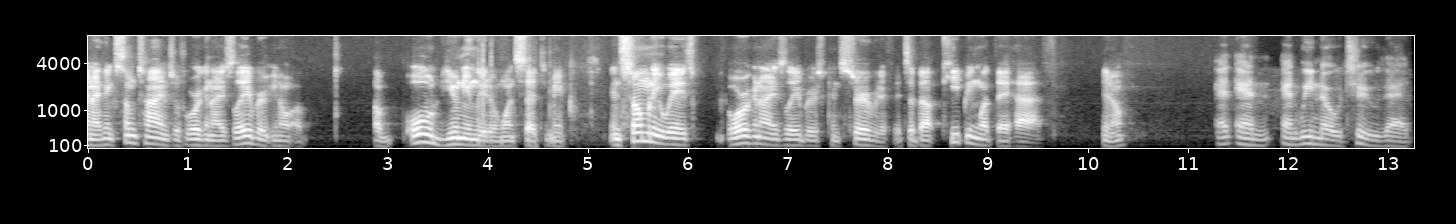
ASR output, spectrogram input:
and I think sometimes with organized labor, you know, a, a old union leader once said to me, in so many ways, organized labor is conservative. It's about keeping what they have, you know. And and and we know too that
